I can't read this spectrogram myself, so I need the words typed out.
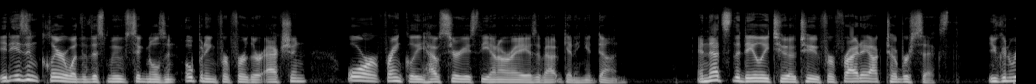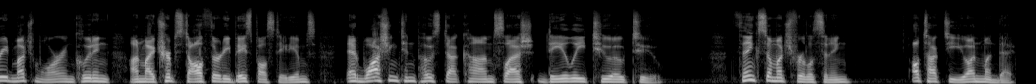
It isn't clear whether this move signals an opening for further action, or, frankly, how serious the NRA is about getting it done. And that's the Daily 202 for Friday, October 6th. You can read much more, including on my trips to all 30 baseball stadiums, at washingtonpost.com slash daily202. Thanks so much for listening. I'll talk to you on Monday.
